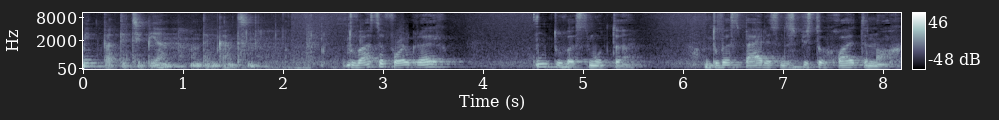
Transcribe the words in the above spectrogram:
mitpartizipieren an dem Ganzen. Du warst erfolgreich und du warst Mutter. Und du warst beides und das bist du auch heute noch.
